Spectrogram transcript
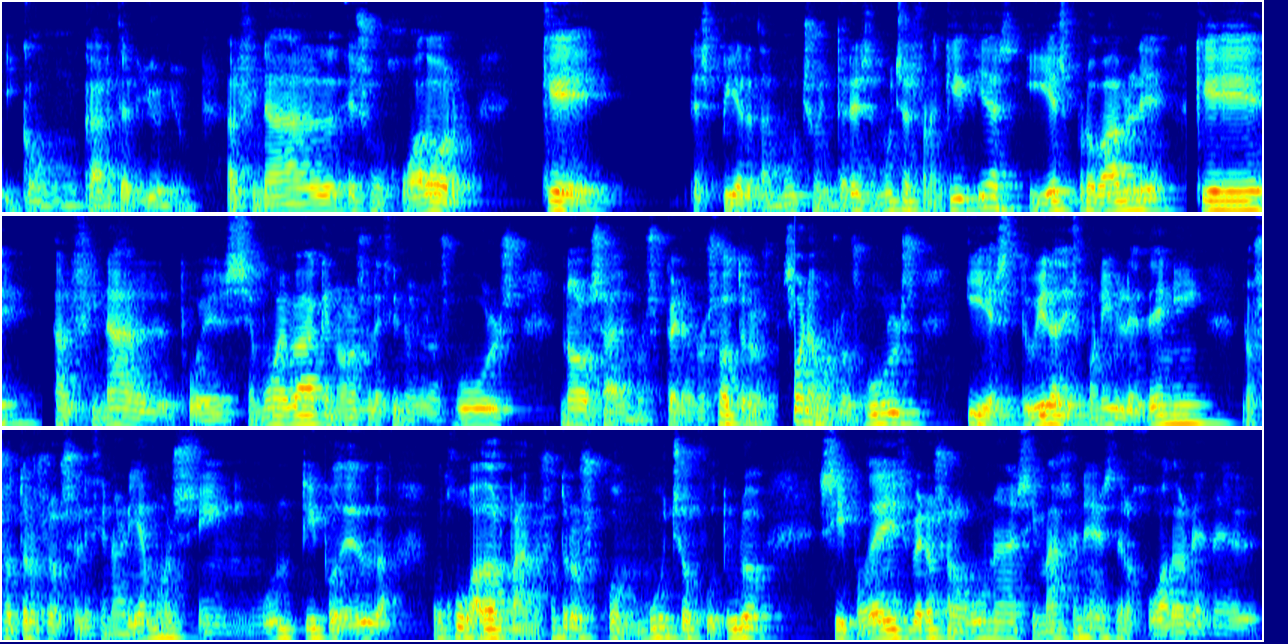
y con Carter Jr. Al final es un jugador que despierta mucho interés en muchas franquicias y es probable que al final pues se mueva, que no lo seleccionen los Bulls, no lo sabemos, pero nosotros si fuéramos los Bulls y estuviera disponible Denny, nosotros lo seleccionaríamos sin ningún tipo de duda. Un jugador para nosotros con mucho futuro. Si podéis veros algunas imágenes del jugador en el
